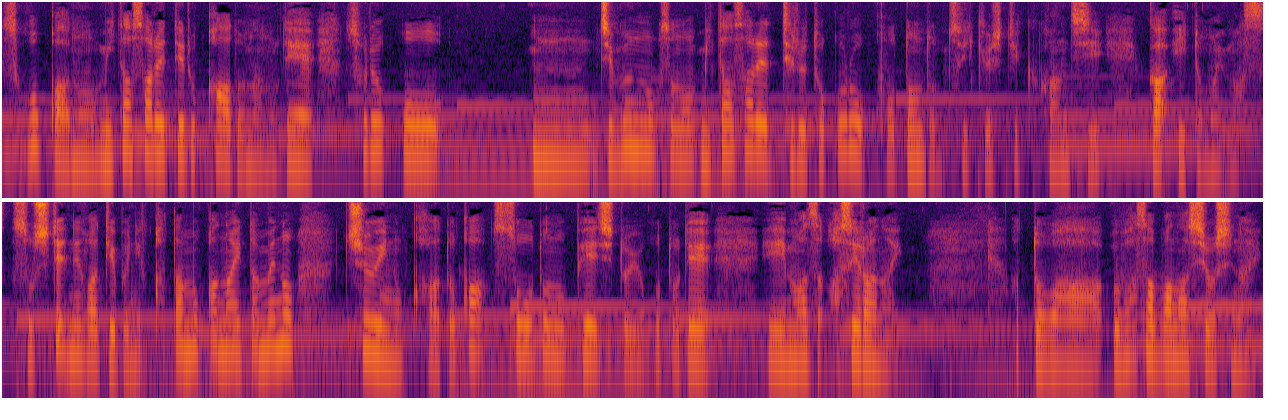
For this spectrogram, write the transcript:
すごくあの満たされてるカードなのでそれをこううん自分のその満たされてるところをこうどんどん追求していく感じがいいと思います。そしてネガティブに傾かないための注意のカードがソードのページということで、えー、まず焦らない。あとは噂話をしない。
